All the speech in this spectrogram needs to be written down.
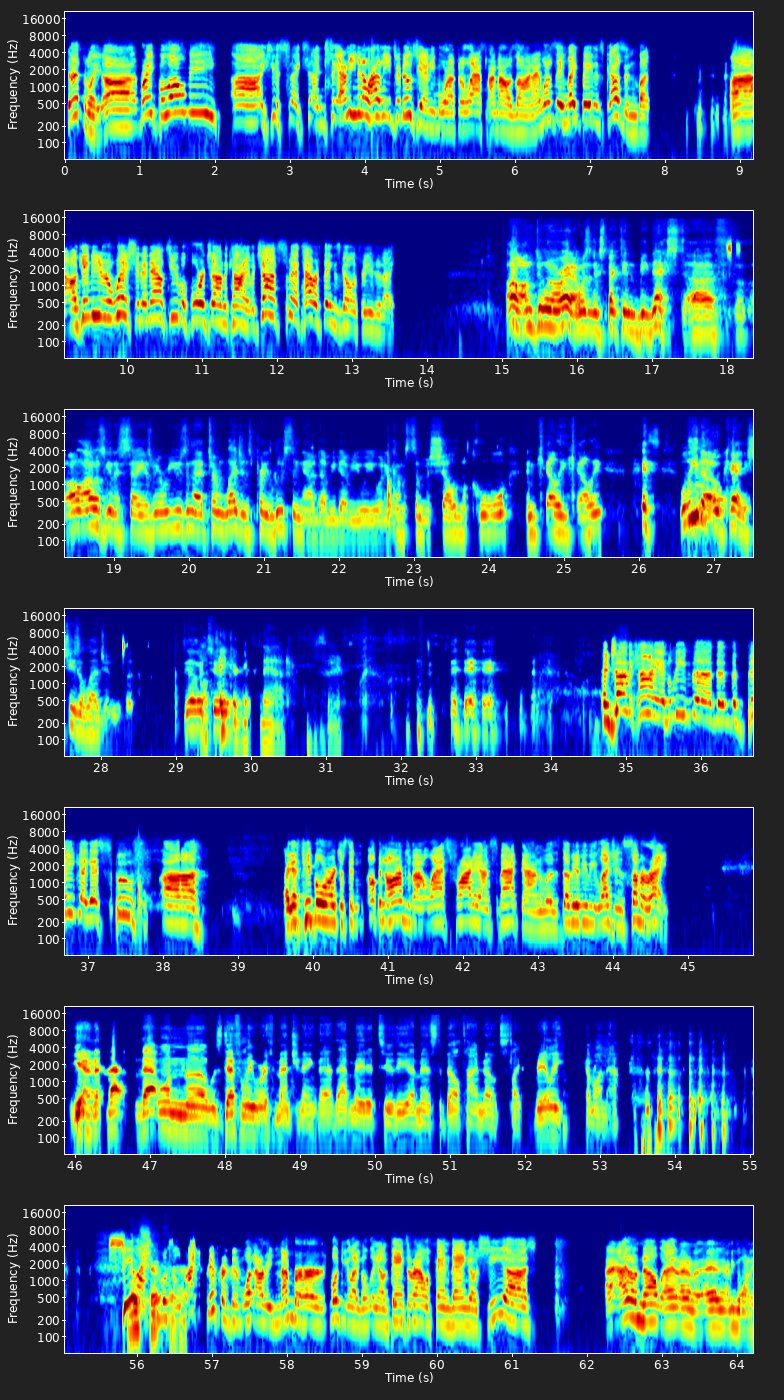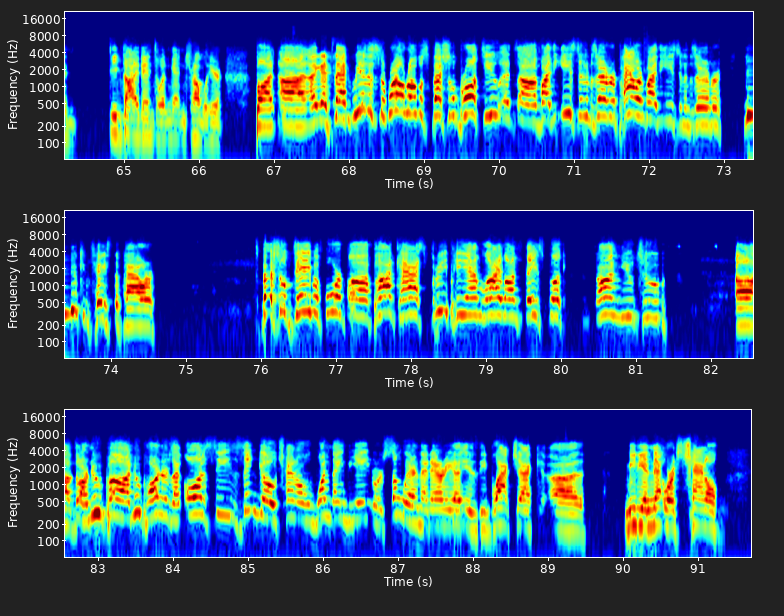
Definitely. Uh, right below me, uh, just like I I don't even know how to introduce you anymore after the last time I was on. I want to say Mike made his cousin, but uh, I'll give you your wish and announce you before John DeConnie. But John Smith, how are things going for you today? Oh, I'm doing all right. I wasn't expecting to be next. Uh, all I was going to say is we were using that term legends pretty loosely now, WWE, when it comes to Michelle McCool and Kelly Kelly. Lita, okay, she's a legend, but the other well, two. Taker gets mad. Let's see. And John DeConnie, I believe the, the the big, I guess, spoof. Uh, I guess people were just in, up in arms about last Friday on SmackDown was WWE legend Summer Rae. Yeah, that that, that one uh, was definitely worth mentioning. That that made it to the uh, minutes to bell time notes. Like, really? Come on now. She No actually looks a lot different than what I remember her looking like. You know, dancing around with Fandango. She, uh, I, I don't know. I, I don't know. I don't even want to deep dive into it and get in trouble here. But uh, like I said, we this is the Royal Rumble special brought to you it's, uh, by the Eastern Observer, powered by the Eastern Observer. You can taste the power. Special day before uh, podcast, 3 p.m. live on Facebook, on YouTube. Uh, our new uh, new partners at Odyssey, Zingo Channel 198 or somewhere in that area is the Blackjack uh, Media Networks channel,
